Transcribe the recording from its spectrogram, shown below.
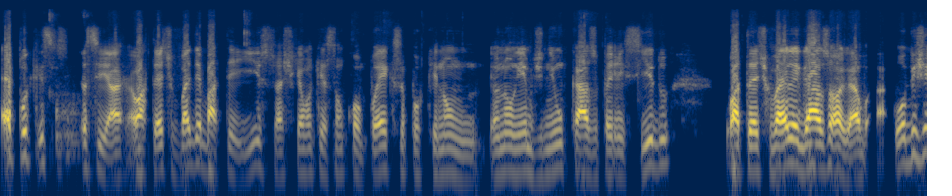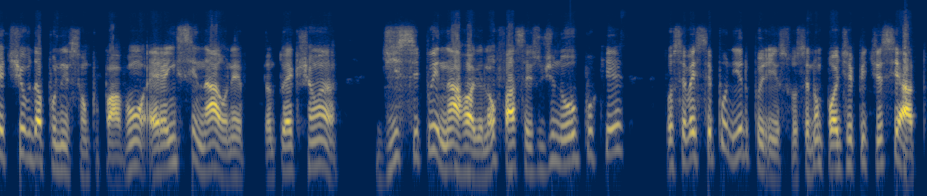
é porque, assim, o Atlético vai debater isso, acho que é uma questão complexa, porque não, eu não lembro de nenhum caso parecido. O Atlético vai alegar, olha, o objetivo da punição para o Pavon era ensinar, né? Tanto é que chama disciplinar, olha, não faça isso de novo, porque você vai ser punido por isso, você não pode repetir esse ato.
